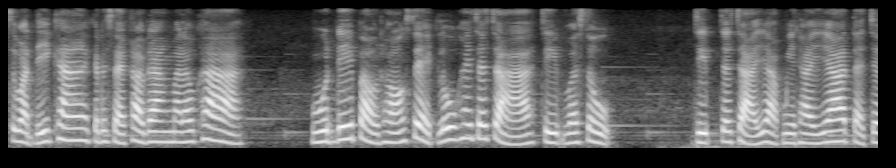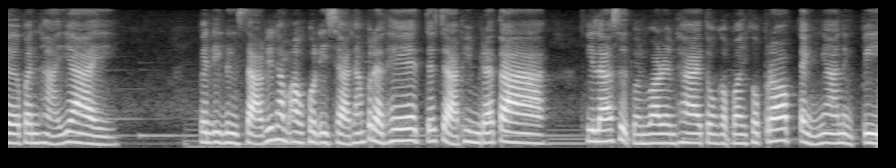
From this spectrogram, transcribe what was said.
สวัสดีค่ะ กระแสข่าวดังมาแล้วค่ะวูดดี้เป่าท้องเสกลูกให้จ้าจ๋าจิบวสุจิบจ้าจ๋าอยากมีทายาทแต่เจอปัญหาใหญ่ เป็นอีกหนึ่งสาวที่ทำเอาคนอิจฉาทั้งประเทศจ้าจ๋าพิมรตา ที่ล่าสุดวันวาเลนไทน์ตรงกับวันครบรอบแต่งงานหนึ่งปี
